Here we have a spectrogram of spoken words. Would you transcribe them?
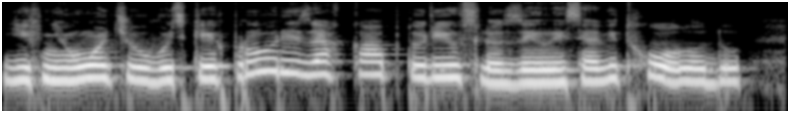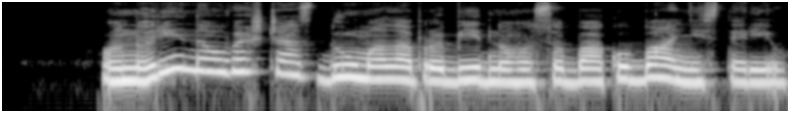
Їхні очі у вузьких прорізах каптурів сльозилися від холоду. Оноріна увесь час думала про бідного собаку баністерів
